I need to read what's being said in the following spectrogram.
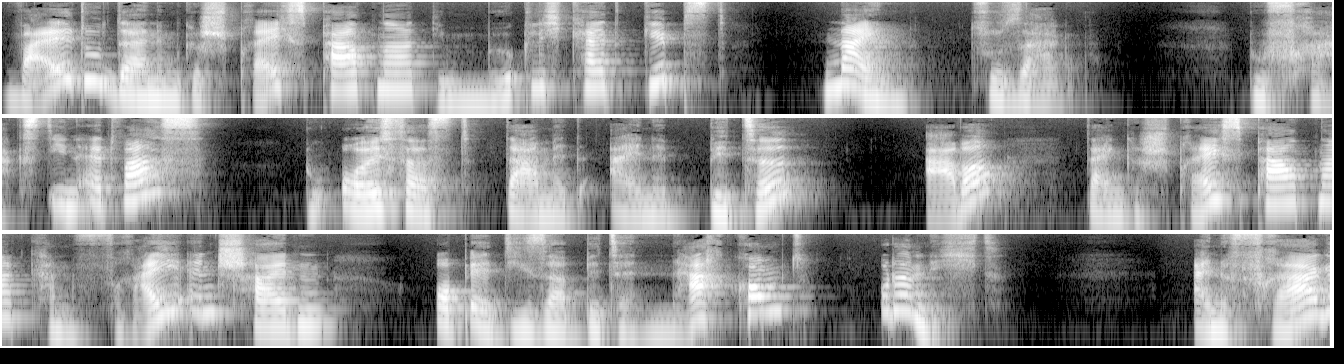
weil du deinem Gesprächspartner die Möglichkeit gibst, Nein zu sagen. Du fragst ihn etwas, du äußerst damit eine Bitte, aber Dein Gesprächspartner kann frei entscheiden, ob er dieser Bitte nachkommt oder nicht. Eine Frage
